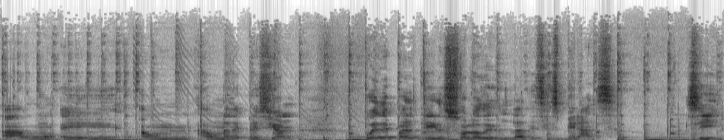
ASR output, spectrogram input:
a, eh, a, una depresión, puede partir solo de la desesperanza. ¿sí?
